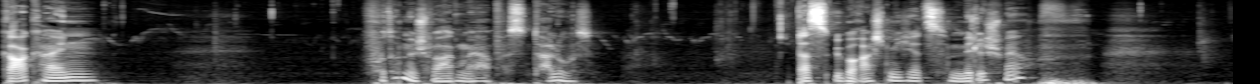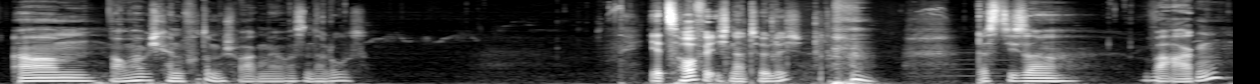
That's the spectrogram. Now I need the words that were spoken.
gar keinen Futtermischwagen mehr habe. Was ist denn da los? Das überrascht mich jetzt mittelschwer. Ähm, warum habe ich keinen Futtermischwagen mehr? Was ist denn da los? Jetzt hoffe ich natürlich, dass dieser Wagen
